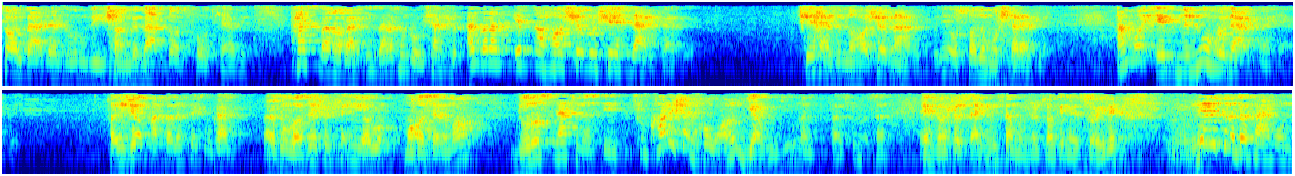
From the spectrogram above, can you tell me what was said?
سال بعد از ورود ایشان به بغداد فوت کرده. پس بنابراین براتون روشن شد. اولا ابن هاشم رو شیخ در کرده. شیخ از ابن هاشم نه کنی استاد مشترکه. اما ابن نوح رو درک نکرده. تا اینجا مسئله فکر می‌کنم براتون واضح شد که این یارو معاصر ما درست نتونستید چون کارشان خب اون یهودی اونم پس مثلا احتمال شد صحیح نیستم اونجا ساکن اسرائیل. نمی‌تونه بفهم اون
